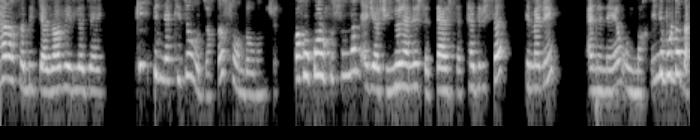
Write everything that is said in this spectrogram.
hər hansı bir cəza veriləcək. Pis bir nəticə olacaq da sonda onun üçün. Bax o qorxusundan əgər ki, yönəlirsə dərsə, tədrisə, deməli ənənəyə uymaqdır. İndi burada da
